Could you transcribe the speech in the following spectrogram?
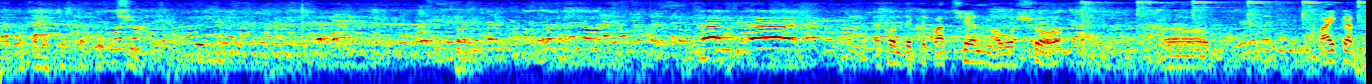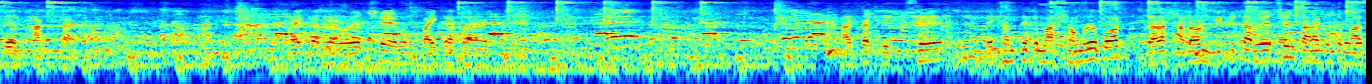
দেখানোর চেষ্টা করছি। এখন দেখতে পাচ্ছেন অবশ্য পাইকারদের থাকটা পাইকাররা রয়েছে এবং পাইকাররা এখানে হাকডাক দিচ্ছে। এখান থেকে মাছ সংগ্রহের পর যারা সাধারণ বিক্রেতা রয়েছেন, তারা কিন্তু মাছ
